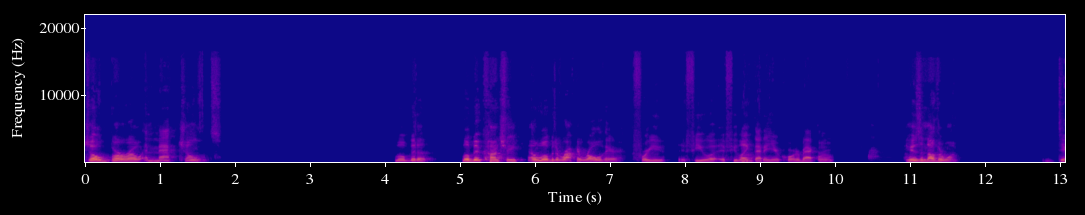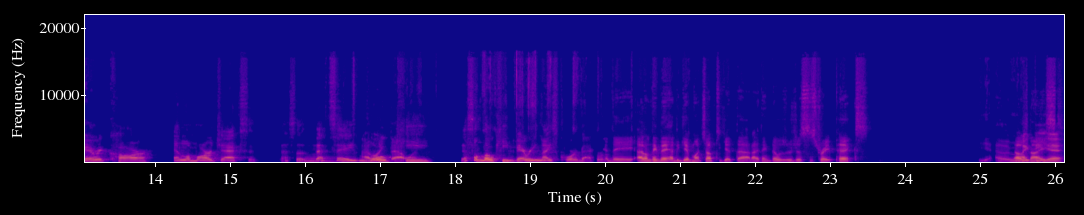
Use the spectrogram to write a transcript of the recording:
Joe Burrow and Mac Jones. A little bit of a little bit of country and a little bit of rock and roll there for you if you uh, if you like mm. that in your quarterback room. Here's another one. Derek Carr and Lamar Jackson. That's a mm. that's a low like that key. One. That's a low key, very nice quarterback room. And they, I don't think they had to give much up to get that. I think those were just the straight picks. Yeah, that was nice. Be, yeah,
